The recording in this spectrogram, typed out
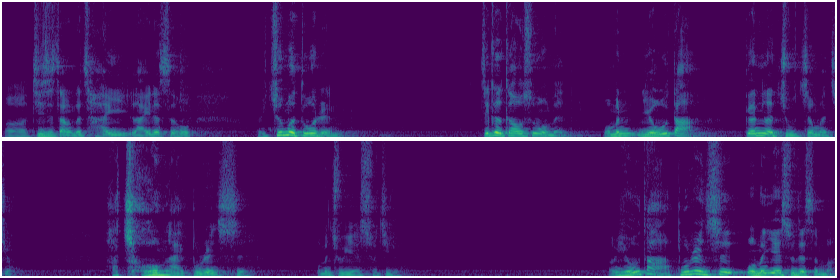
啊、祭司长的差役来的时候，这么多人，这个告诉我们，我们犹大跟了主这么久。他从来不认识我们主耶稣基督。犹大不认识我们耶稣的什么？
